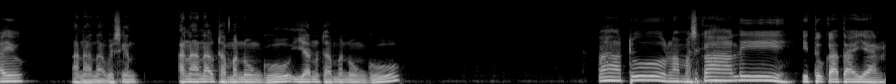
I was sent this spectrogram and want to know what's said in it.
Ayo. Anak-anak wis ngen- anak-anak udah menunggu, Ian udah menunggu. Aduh, lama sekali. Itu kata Ian.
